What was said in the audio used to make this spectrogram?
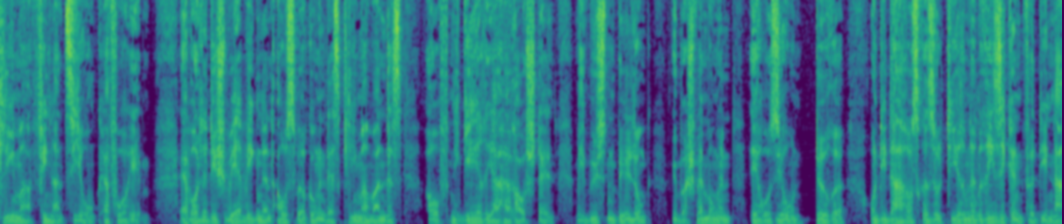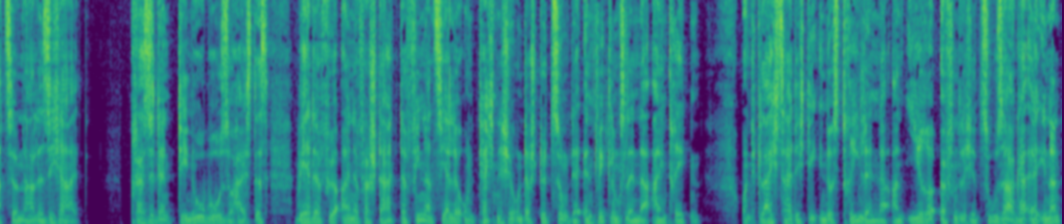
Klimafinanzierung hervorheben. Er wolle die schwerwiegenden Auswirkungen des Klimawandels auf Nigeria herausstellen, wie Wüstenbildung, Überschwemmungen, Erosion, Dürre und die daraus resultierenden Risiken für die nationale Sicherheit. Präsident Tinubu, so heißt es, werde für eine verstärkte finanzielle und technische Unterstützung der Entwicklungsländer eintreten und gleichzeitig die Industrieländer an ihre öffentliche Zusage erinnern,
